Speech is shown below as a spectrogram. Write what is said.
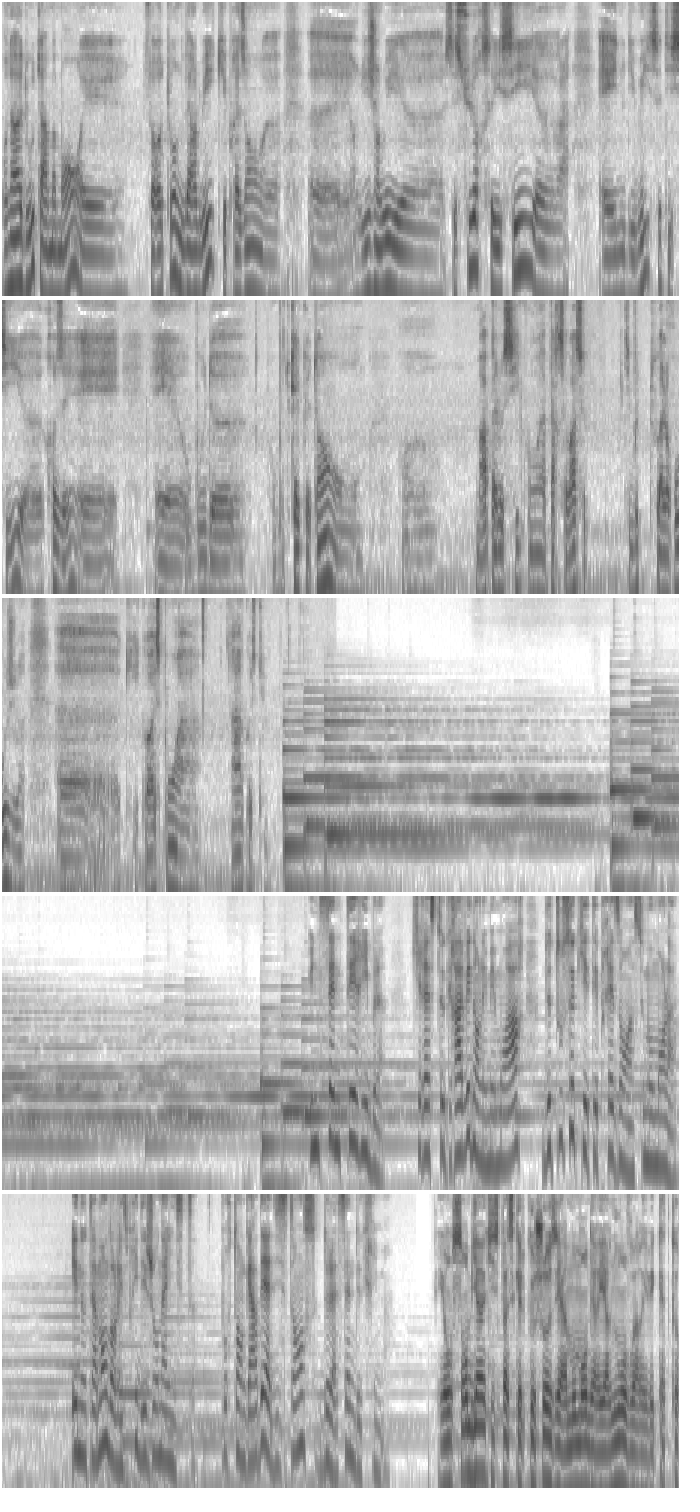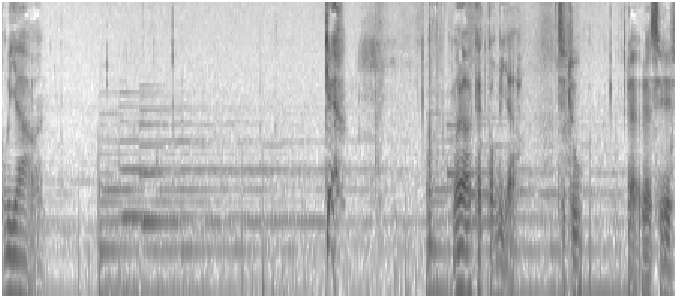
on a un doute à un moment et se retourne vers lui qui est présent. on lui dit Jean-Louis, c'est sûr, c'est ici. Et il nous dit oui, c'est ici, creusé. Et au bout de, au quelques temps, on, me rappelle aussi qu'on apercevra ce petit bout de toile rouge euh, qui correspond à un costume. Scène terrible qui reste gravée dans les mémoires de tous ceux qui étaient présents à ce moment-là, et notamment dans l'esprit des journalistes pourtant gardé à distance de la scène de crime. Et on sent bien qu'il se passe quelque chose et à un moment derrière nous, on voit arriver quatre corbillards. Voilà, quatre corbillards. C'est tout. Là, c'est,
